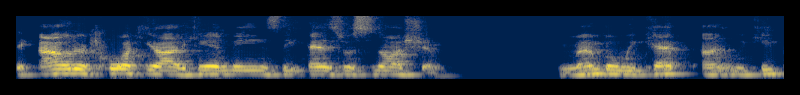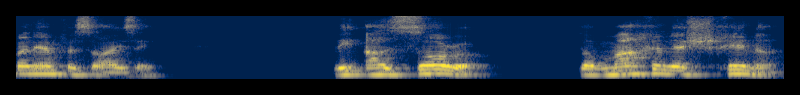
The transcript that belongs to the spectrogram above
the outer courtyard here means the Ezras Nashim. Remember, we kept on, we keep on emphasizing the Azora, the Machane Shechina,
